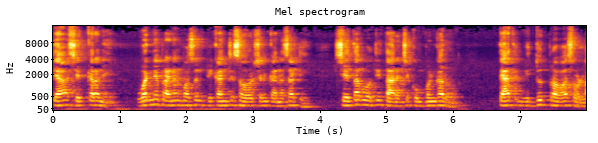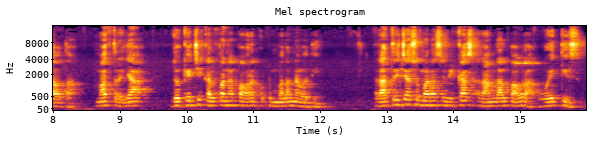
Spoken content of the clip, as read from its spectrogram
त्या शेतकऱ्याने वन्य प्राण्यांपासून पिकांचे संरक्षण करण्यासाठी शेताभोवती ताराचे कुंपण घालून त्यात विद्युत प्रवाह सोडला होता. मात्र या धोक्याची कल्पना पावरा कुटुंबाला नव्हती. रात्रीच्या सुमारास विकास रामलाल पावरा वय तीस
